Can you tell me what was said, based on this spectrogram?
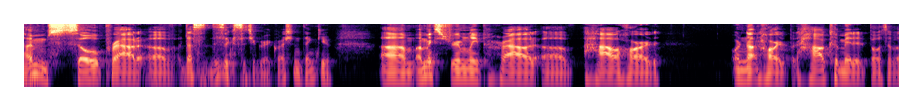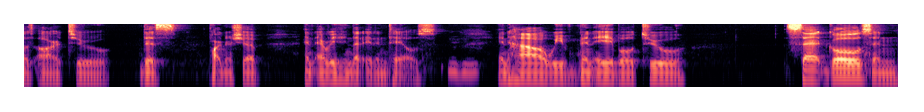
I'm so proud of. That's. This is such a great question. Thank you. Um, I'm extremely proud of how hard, or not hard, but how committed both of us are to this partnership and everything that it entails. Mm-hmm. and how we've been able to set goals and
